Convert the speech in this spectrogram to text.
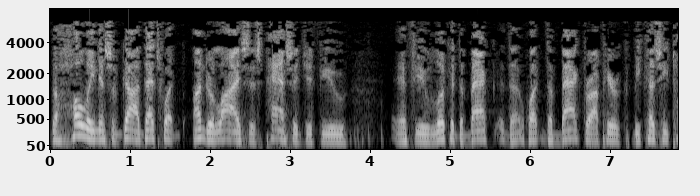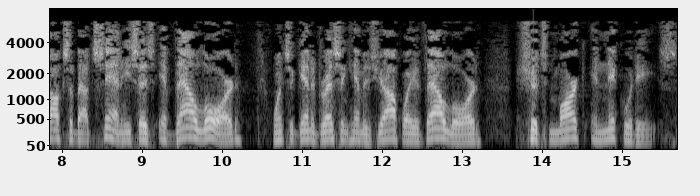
the holiness of God. That's what underlies this passage if you if you look at the back the what the backdrop here because he talks about sin, he says, If thou Lord once again addressing him as Yahweh, if thou Lord shouldst mark iniquities.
